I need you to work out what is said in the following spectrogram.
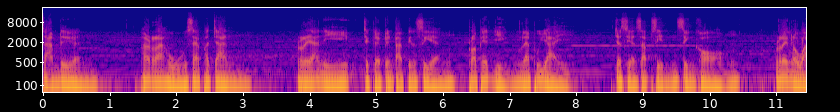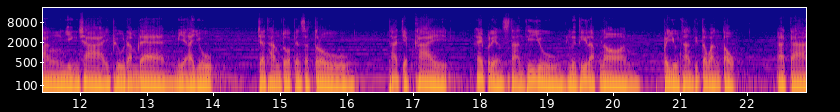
3 เดือน พระราหูแทรกพระจันทร์ ระยะนี้จะเกิดเป็นปากเป็นเสียง เพราะเพศหญิงและผู้ใหญ่ จะเสียทรัพย์สินสิ่งของ เร่งระวังหญิงชาย ผิวดำแดง มีอายุ จะทำตัวเป็นศัตรู ถ้าเจ็บไข้ให้เปลี่ยนสถานที่อยู่หรือที่หลับนอน ไปอยู่ทางทิศตะวันตก อาการ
